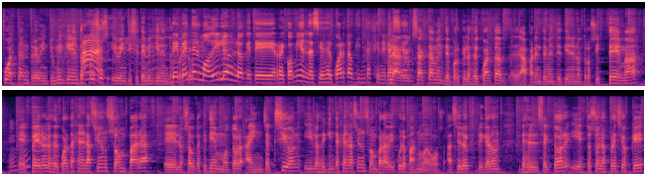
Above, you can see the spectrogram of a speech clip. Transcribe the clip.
cuesta entre 21.500 ah. pesos y 27.500 Depende del modelo, es lo que te recomienda, si es de cuarta o quinta generación. Claro, exactamente, porque los de cuarta aparentemente tienen otro sistema, pero los de cuarta generación son para los autos que tienen motor a inyección y los de quinta generación son para vehículos más nuevos. Así lo explicaron desde el sector y estos son los precios que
